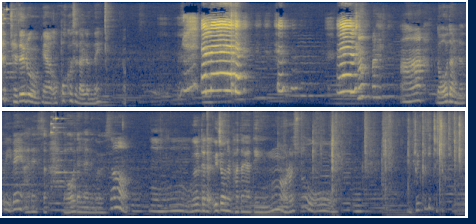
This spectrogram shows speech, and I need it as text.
제대로 그냥 어퍼컷을 날렸네. 응? 빨리. 아 넣어달라고 입에? 알았어. 넣어달라는 거였어? 음, 오늘따라 의전을 받아야 돼. 음, 알았어. 어쩔 TV 저쩔 TV.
